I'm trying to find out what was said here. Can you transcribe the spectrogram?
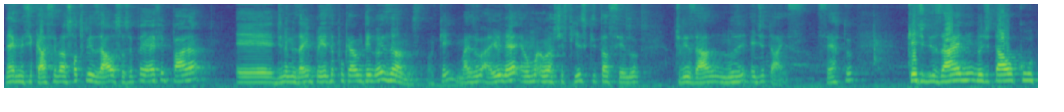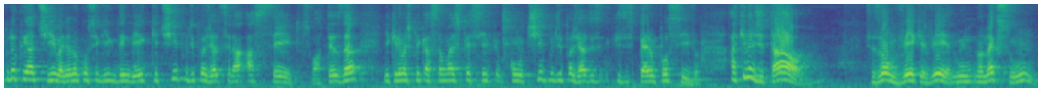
Né? Nesse caso, você vai só utilizar o seu CPF para é, dinamizar a empresa porque ela não tem dois anos, ok? Mas aí né, é, é um artifício que está sendo utilizado nos editais, certo? Kate Design, no edital Cultura Criativa, ainda não consegui entender que tipo de projeto será aceito. Sou artesã e queria uma explicação mais específica com o tipo de projetos que se esperam possível. Aqui no edital, vocês vão ver, quer ver, no, no anexo 1,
